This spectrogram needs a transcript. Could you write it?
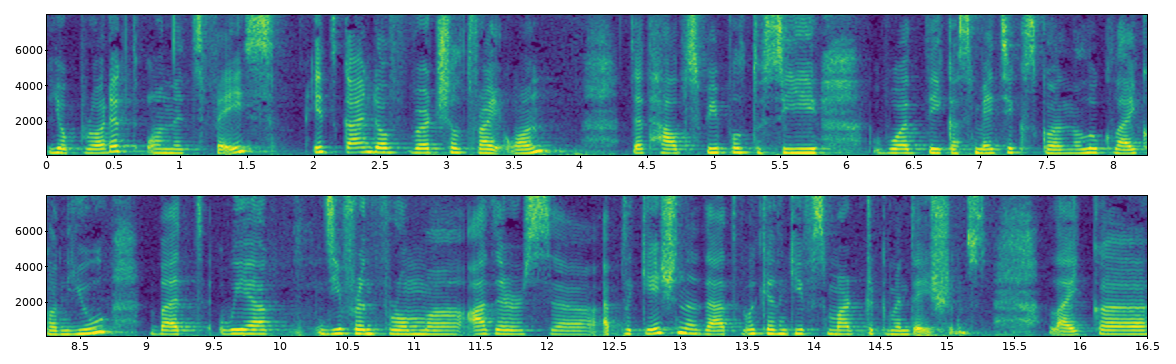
your product on its face. It's kind of virtual try on that helps people to see what the cosmetics gonna look like on you. But we are different from uh, others uh, application that we can give smart recommendations. Like uh,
